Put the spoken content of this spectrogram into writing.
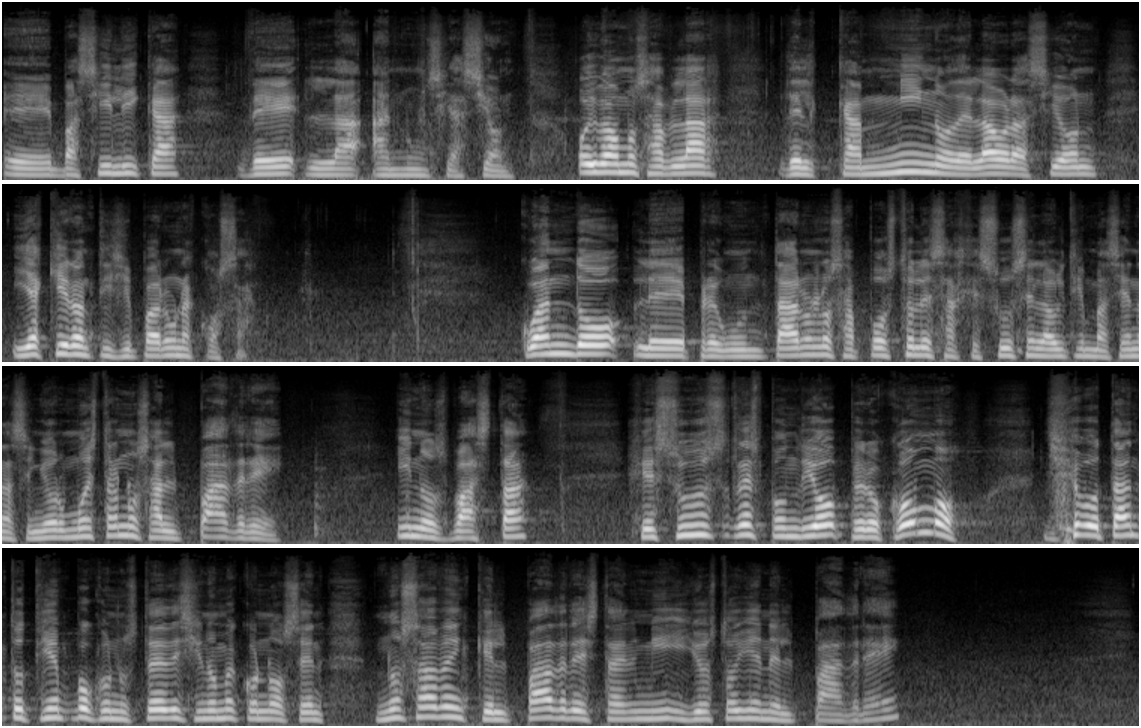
eh, basílica de la Anunciación. Hoy vamos a hablar del camino de la oración y ya quiero anticipar una cosa. Cuando le preguntaron los apóstoles a Jesús en la última cena, Señor, muéstranos al Padre y nos basta, Jesús respondió, pero ¿cómo? Llevo tanto tiempo con ustedes y no me conocen. ¿No saben que el Padre está en mí y yo estoy en el Padre?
